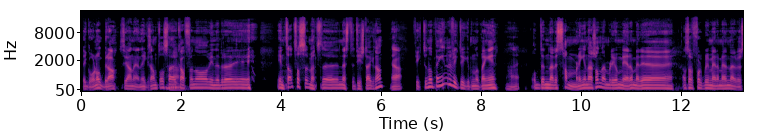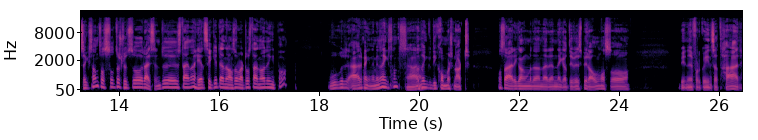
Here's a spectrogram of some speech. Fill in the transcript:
det går nok bra, sier han ene. ikke sant? Og så er kaffen og wienerbrød i- inntatt, og så møtes det neste tirsdag. ikke sant? ja. Fikk du noe penger, eller fikk du ikke noe penger? Nei. Og den der samlingen der sånn, den blir jo mer og mer Altså folk blir mer og mer nervøse, ikke sant? Og så til slutt så reiser de til Steinar, helt sikkert en eller annen som har vært hos Steinar og ringt på. Hvor er pengene mine, ikke sant? Ja, ja. Ja, de, de kommer snart. Og så er de i gang med den der negative spiralen, og så begynner folk å innse at her,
